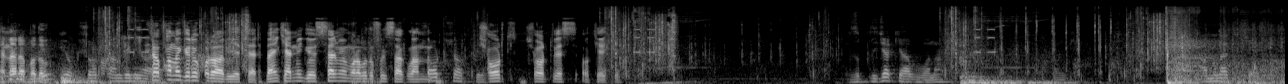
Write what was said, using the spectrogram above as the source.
Ben arabada... Yok short'tan beni var. Kafana göre kur abi yeter. Ben kendimi göstermiyorum. Arabada full saklandım. Short short diyor. Short, short vest. Okey okey. Zıplayacak ya bu bana. Amına koyayım.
